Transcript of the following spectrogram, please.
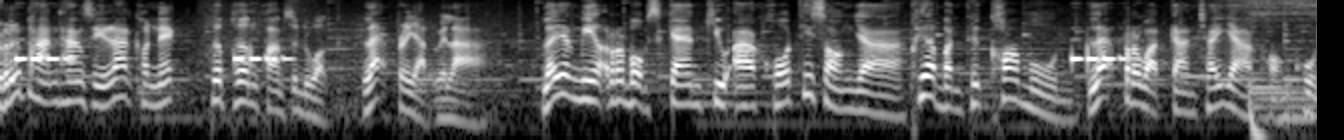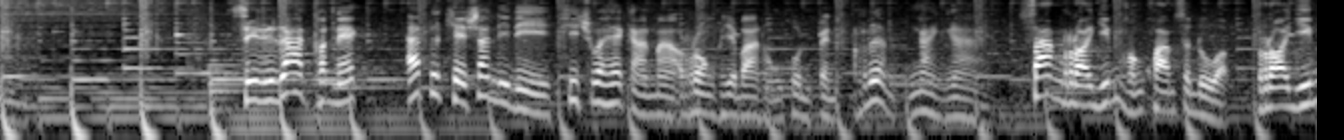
หรือผ่านทางสีราชคอนเน็กเพื่อเพิ่มความสะดวกและประหยัดเวลา และยังมีระบบสแกน QR code ที่ซองยา เพื่อบันทึกข้อมูล และประวัติการใช้ยาของคุณสิริราชคอนเน็กแอปพลิเคชันดี ๆ ที่ช่วยให้การมาโรงพยาบาลของคุณเป็นเรื่องง่าย ๆ สร้างรอยยิ้มของความสะดวก รอยยิ้ม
